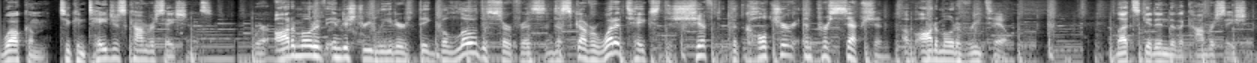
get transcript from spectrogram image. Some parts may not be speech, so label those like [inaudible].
Welcome to Contagious Conversations. where automotive industry leaders dig below the surface and discover what it takes to shift the culture and perception of automotive retail. Let's get into the conversation.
